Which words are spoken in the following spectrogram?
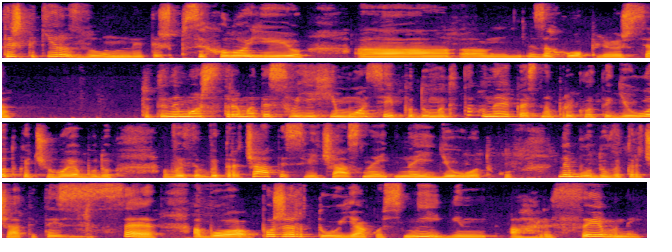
ти ж такий розумний, ти ж психологією е, е, захоплюєшся то ти не можеш стримати своїх емоцій і подумати, та вона якась, наприклад, ідіотка, чого я буду витрачати свій час на, на ідіотку. Не буду витрачати, та й все. Або пожартуй якось. Ні, він агресивний,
